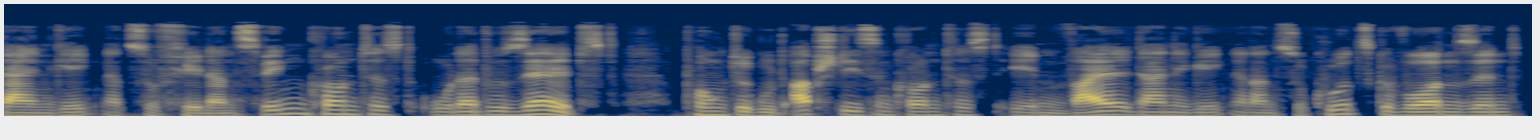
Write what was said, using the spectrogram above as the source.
deinen Gegner zu Fehlern zwingen konntest oder du selbst Punkte gut abschließen konntest, eben weil deine Gegner dann zu kurz geworden sind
